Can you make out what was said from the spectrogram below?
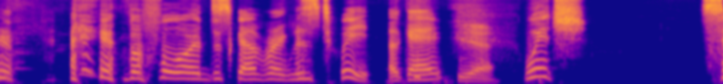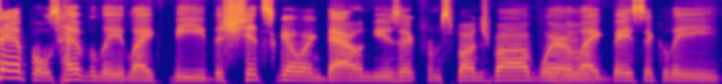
before discovering this tweet. Okay, Yeah. which samples heavily like the the shits going down music from SpongeBob, where Mhm. like basically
